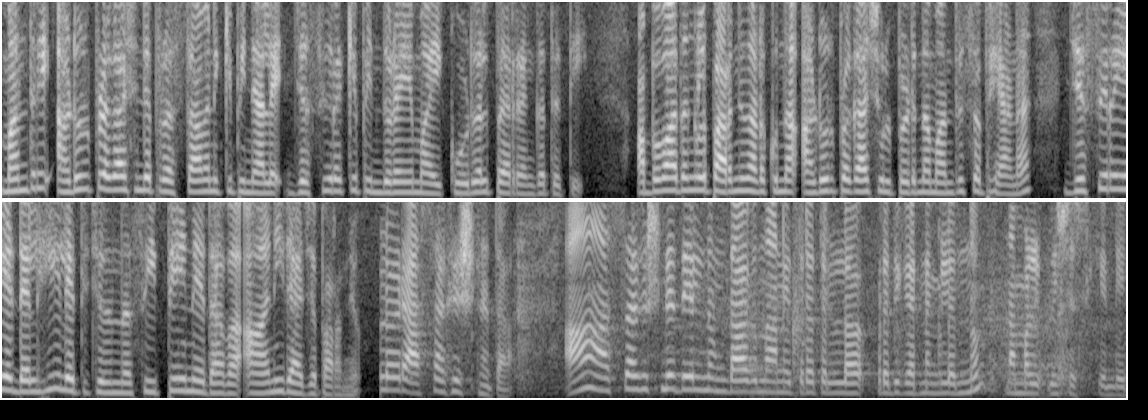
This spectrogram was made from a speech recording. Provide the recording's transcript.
മന്ത്രി അടൂർ പ്രകാശിന്റെ പ്രസ്താവനയ്ക്ക് പിന്നാലെ ജസീറയ്ക്ക് പിന്തുണയുമായി കൂടുതൽ പേർ രംഗത്തെത്തി. അപവാദങ്ങൾ പറഞ്ഞു നടക്കുന്ന അടൂർ പ്രകാശ് ഉൾപ്പെടുന്ന മന്ത്രിസഭയാണ് ജസീറയെ ഡൽഹിയിലെത്തിച്ചതെന്ന് സി പി ഐ നേതാവ് ആനി രാജ പറഞ്ഞു. ഒരു അസഹിഷ്ണുത. ആ അസഹിഷ്ണുതയിൽ നിന്നുണ്ടാകുന്നതാണ് ഇത്തരത്തിലുള്ള പ്രതികരണങ്ങളെന്നും നമ്മൾ വിശ്വസിക്കേണ്ടി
